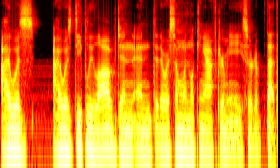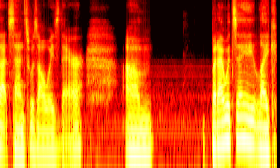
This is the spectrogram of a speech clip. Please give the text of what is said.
I was I was deeply loved and and there was someone looking after me. Sort of that that sense was always there. Um, but I would say like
